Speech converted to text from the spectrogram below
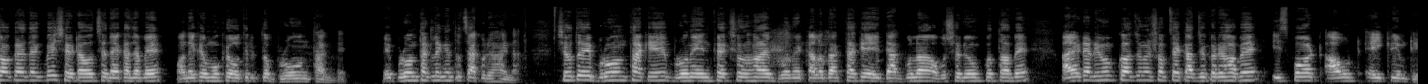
সহকারে দেখবে, সেটা হচ্ছে দেখা যাবে অনেকের মুখে অতিরিক্ত ব্রণ থাকবে। এই ব্রণ থাকলে কিন্তু চাকরি হয় না। সেহেতু এই ব্রণ থাকে, ব্রণে ইনফেকশন হয়, ব্রণে কালো দাগ থাকে, এই দাগগুলা অবশ্যই রিমুভ করতে হবে। আর এটা রিমুভ করার জন্য সবচেয়ে কার্যকরী হবে স্পট আউট এই ক্রিমটি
